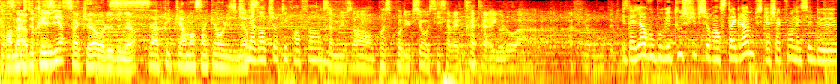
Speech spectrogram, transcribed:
pour un Ça max a de pris plaisir. 5 heures au lieu d'une heure. Ça a pris clairement 5 heures au lieu d'une C'est heure. une aventure qui prend forme. On s'amusera en post-production aussi, ça va être très très rigolo à finir de monter tout Et ça. d'ailleurs, vous pouvez tout suivre sur Instagram, puisqu'à chaque fois on essaie de,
